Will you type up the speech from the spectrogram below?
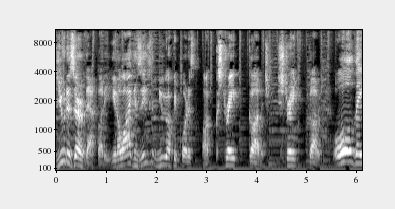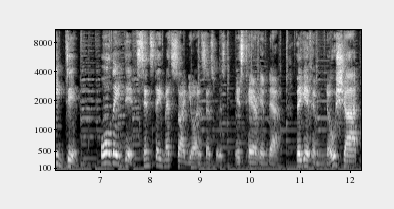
You deserve that, buddy. You know why? Because these New York reporters are straight garbage. Straight garbage. All they did, all they did since they met signed Yoenis Cespedes is tear him down. They gave him no shot.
